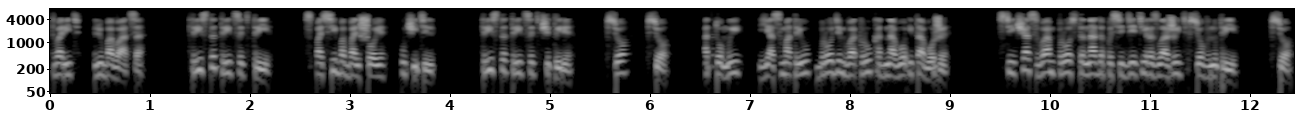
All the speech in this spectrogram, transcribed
творить, любоваться. 333. Спасибо большое, учитель. 334. Все, все. А то мы, я смотрю, бродим вокруг одного и того же. Сейчас вам просто надо посидеть и разложить все внутри. Все.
